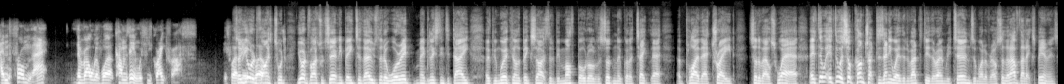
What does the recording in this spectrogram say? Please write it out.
and from that, the role of work comes in, which is great for us. So really your well. advice would your advice would certainly be to those that are worried, maybe listening today, who've been working on the big sites that have been mothballed. All of a sudden, they've got to take their apply their trade sort of elsewhere. If there if there were subcontractors anyway that have had to do their own returns and whatever else, so they'll have that experience.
